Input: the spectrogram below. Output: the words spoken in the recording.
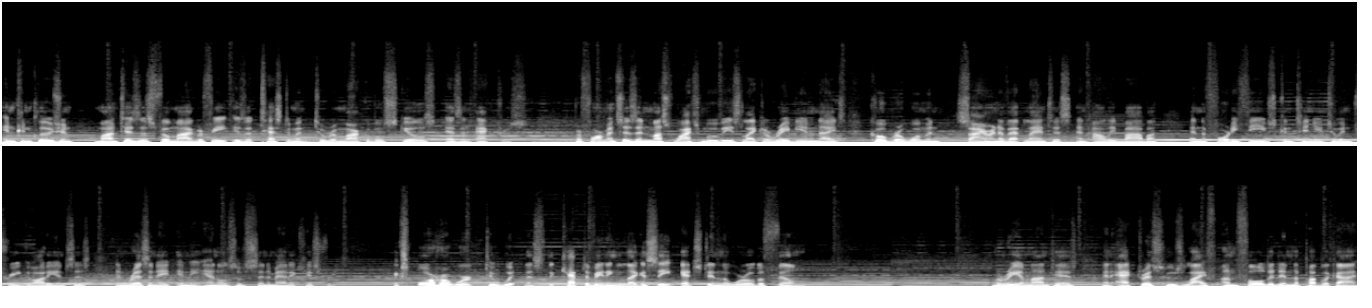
In conclusion, Montez's filmography is a testament to remarkable skills as an actress. Performances in must-watch movies like Arabian Nights, Cobra Woman, Siren of Atlantis, and Ali Baba and the Forty Thieves continue to intrigue audiences and resonate in the annals of cinematic history. Explore her work to witness the captivating legacy etched in the world of film. Maria Montez, an actress whose life unfolded in the public eye,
